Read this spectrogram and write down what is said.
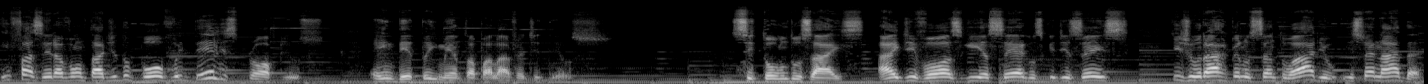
e fazer a vontade do povo e deles próprios, em detrimento à palavra de Deus citou um dos ais: Ai de vós, guias cegos, que dizeis que jurar pelo santuário, isso é nada.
